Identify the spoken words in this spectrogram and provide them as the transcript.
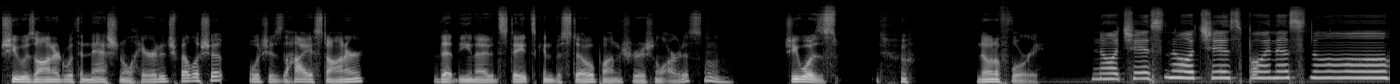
She was honored with a National Heritage Fellowship, which is the highest honor that the United States can bestow upon a traditional artist. Hmm. She was Nona Flory. Noches, noches, buenas noches.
